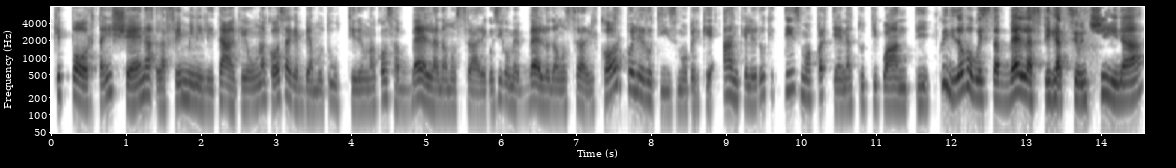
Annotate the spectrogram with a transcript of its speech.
che porta in scena la femminilità, che è una cosa che abbiamo tutti ed è una cosa bella da mostrare, così come è bello da mostrare il corpo e l'erotismo, perché anche l'erotismo appartiene a tutti quanti. Quindi dopo questa bella spiegazioncina,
